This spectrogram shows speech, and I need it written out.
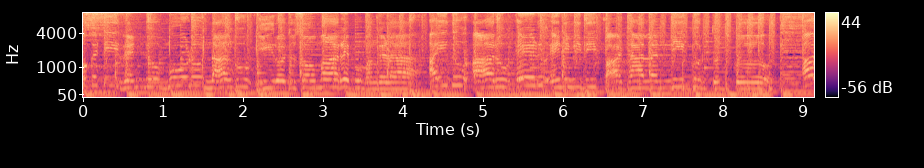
ఒకటి రెండు మూడు నాలుగు ఈ రోజు సోమ రేపు మంగళ. ఐదు ఆరు ఏడు ఎనిమిది పాఠాలన్నీ గుర్తుంచుకో. ఆ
